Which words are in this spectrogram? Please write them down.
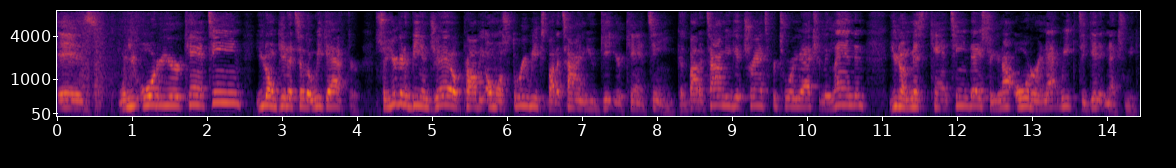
is when you order your canteen, you don't get it till the week after. So you're going to be in jail probably almost three weeks by the time you get your canteen. Because by the time you get transferred to where you're actually landing, you don't miss canteen day. So you're not ordering that week to get it next week.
